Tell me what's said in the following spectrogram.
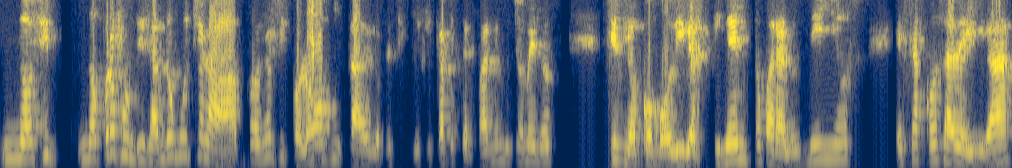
No, no profundizando mucho en la cosa psicológica de lo que significa Peter Pan, ni mucho menos, sino como divertimento para los niños, esa cosa de ir a,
